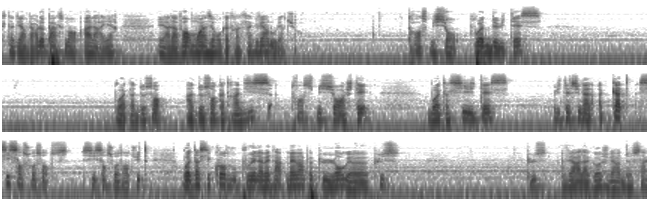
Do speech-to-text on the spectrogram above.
c'est-à-dire vers le passement à l'arrière, et à l'avant, moins 0,85 vers l'ouverture. Transmission boîte de vitesse, boîte à 200 à 290, transmission achetée, boîte à 6 vitesses, vitesse finale à 4 660 668, boîte assez courte, vous pouvez la mettre même un peu plus longue, euh, plus plus vers la gauche, vers 2,5.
